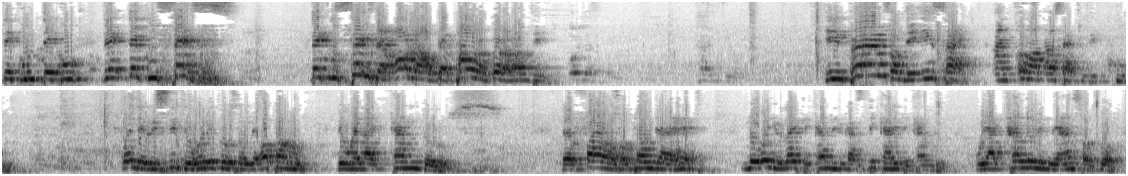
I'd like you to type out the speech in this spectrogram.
They could, they could, they, they could sense. They could sense the aura of the power of God around him. He burned from the inside and come out outside to be cool. When they received the Holy Ghost on the upper room, they were like candles. The fire was upon their head. No, when you light a candle, you can still carry the candle. We are candle in the hands of God.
